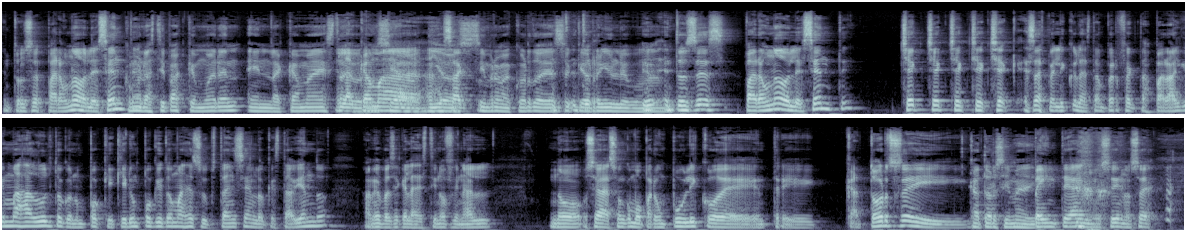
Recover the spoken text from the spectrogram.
Entonces, para un adolescente. Como las tipas que mueren en la cama esta. En la cama. Dios, siempre me acuerdo de eso, qué horrible. Entonces, para un adolescente, check, check, check, check, check. Esas películas están perfectas. Para alguien más adulto con un que quiere un poquito más de sustancia en lo que está viendo, a mí me parece que la Destino Final no, o sea, son como para un público de entre 14 y 14 y medio. 20 años, sí, no sé.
